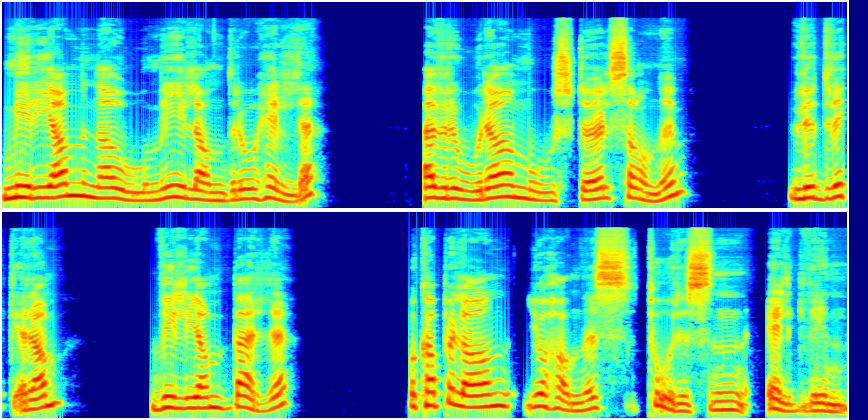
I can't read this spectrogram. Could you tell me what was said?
Miriam Naomi Landro Helle, Aurora Morstøl Sonum, Ludvig Ramm, William Berre og kapellan Johannes Thoresen Elgvin.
